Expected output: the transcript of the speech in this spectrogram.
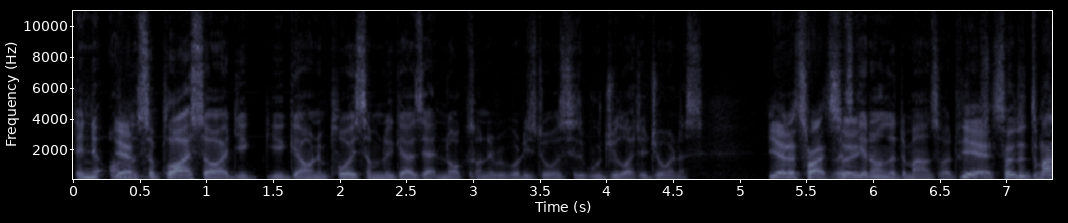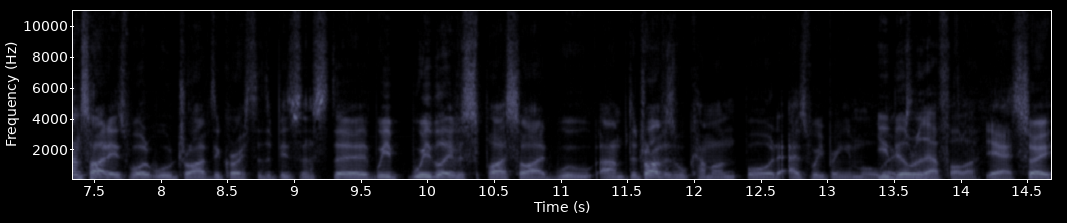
Then on the supply side, you, you go and employ someone who goes out and knocks on everybody's door and says, "Would you like to join us?" Yeah, that's right. Let's so get on the demand side first. Yeah, so the demand side is what will drive the growth of the business. The we we believe the supply side will um, the drivers will come on board as we bring in more. You build them. follow. Yeah, so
